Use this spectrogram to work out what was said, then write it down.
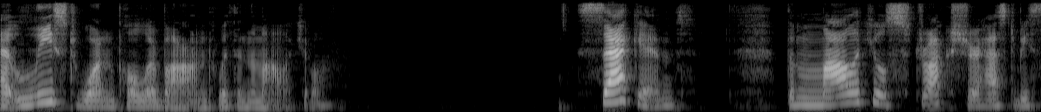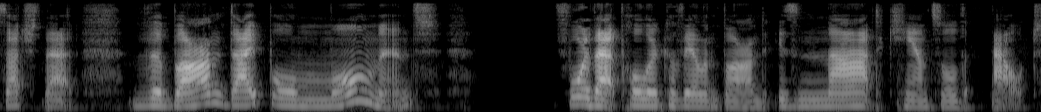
at least one polar bond within the molecule. Second, the molecule structure has to be such that the bond dipole moment for that polar covalent bond is not canceled out.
